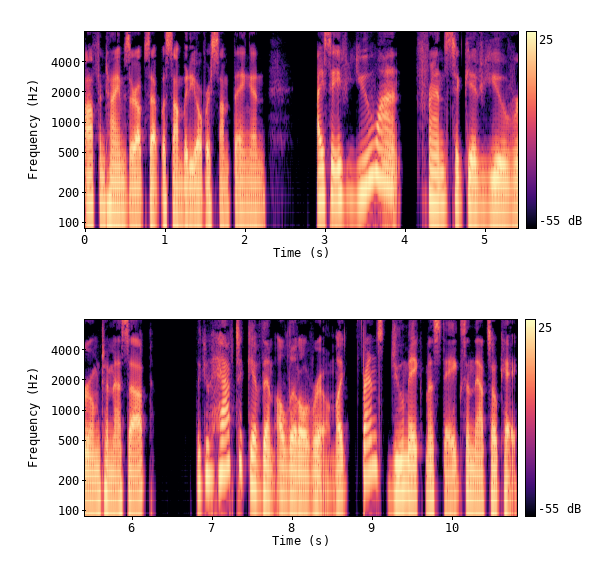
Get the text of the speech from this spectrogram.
oftentimes are upset with somebody over something. And I say, if you want friends to give you room to mess up, like you have to give them a little room. Like friends do make mistakes and that's okay.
